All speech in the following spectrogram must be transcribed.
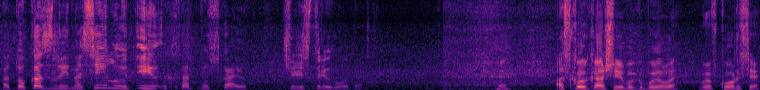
А то козлы насилуют и их отпускают через три года. А сколько ошибок было? Вы в курсе?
